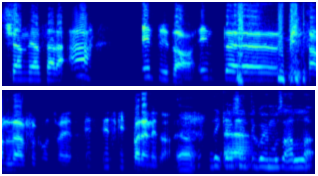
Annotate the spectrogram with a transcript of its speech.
känner jag så här, ah, inte idag. Inte uh, misshandla funktionsvarierade. Vi, vi skippar den idag. Det kanske Eh. inte går hem hos alla.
